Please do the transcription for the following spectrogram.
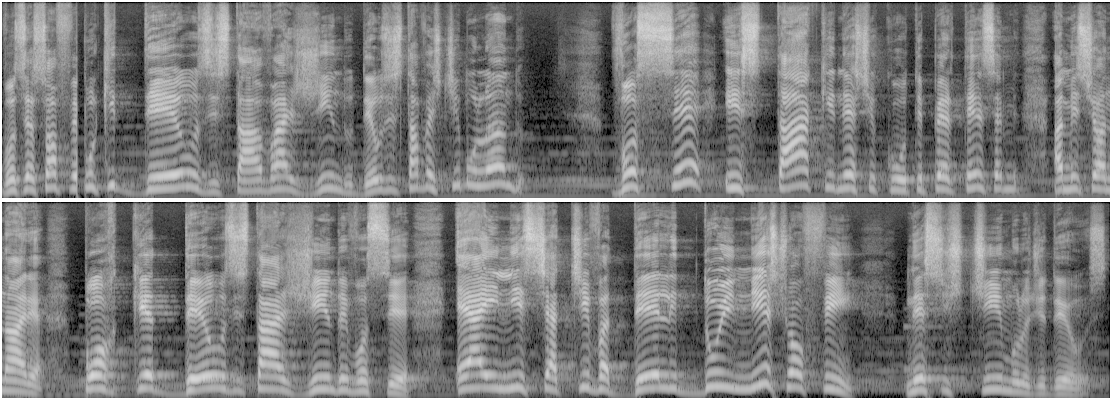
você só fez, porque Deus estava agindo, Deus estava estimulando. Você está aqui neste culto e pertence à missionária, porque Deus está agindo em você. É a iniciativa dele do início ao fim, nesse estímulo de Deus,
